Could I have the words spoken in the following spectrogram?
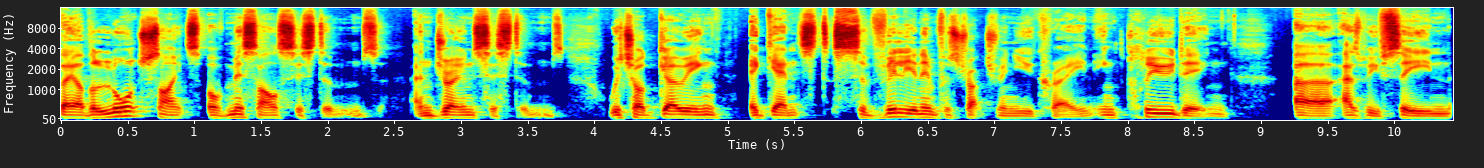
They are the launch sites of missile systems and drone systems, which are going against civilian infrastructure in Ukraine, including, uh, as we've seen,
